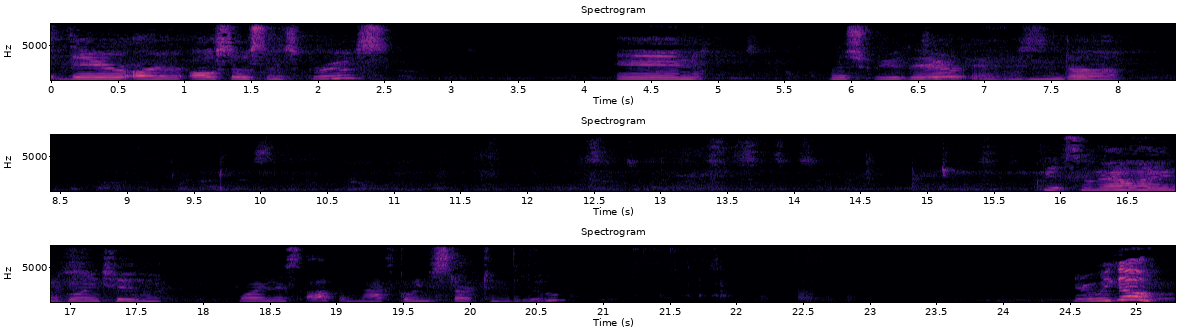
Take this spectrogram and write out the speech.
there are also some screws. And a screw there, and uh, Okay, so now I'm going to wind this up and that's going to start to move. There we go.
